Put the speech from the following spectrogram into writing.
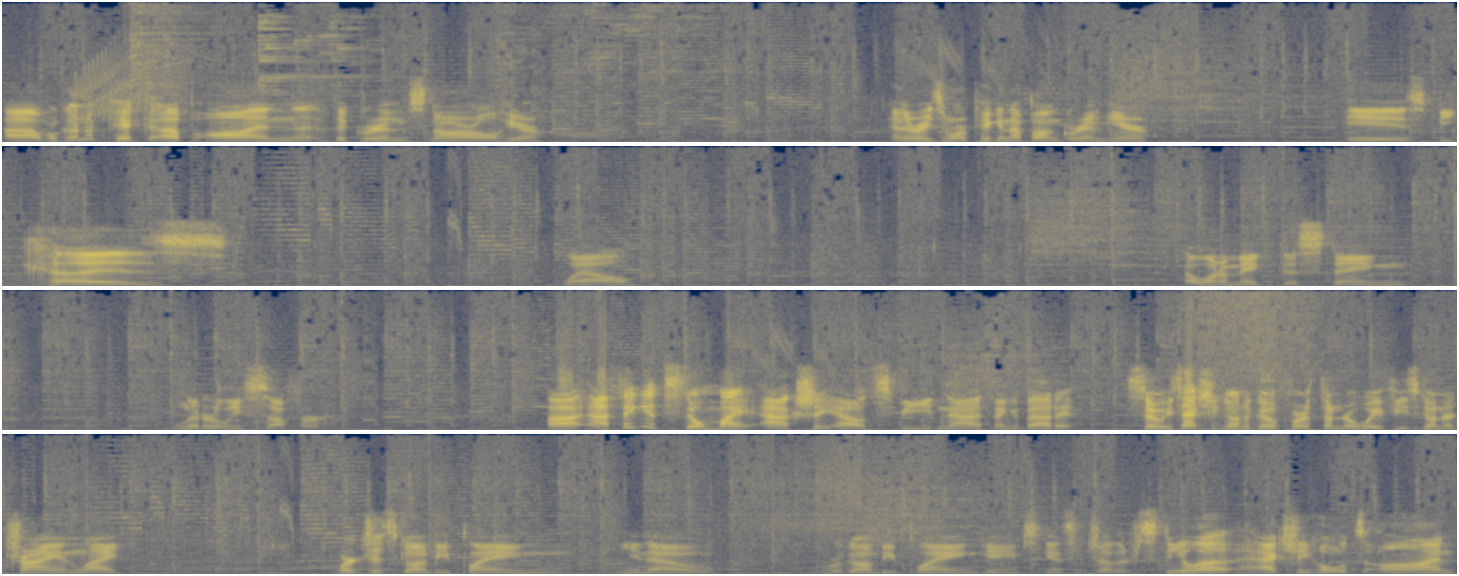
Uh, we're going to pick up on the Grimmsnarl here. And the reason we're picking up on Grim here is because, well, I want to make this thing literally suffer. Uh, I think it still might actually outspeed now I think about it. So he's actually going to go for a Thunder Wave. He's going to try and, like, we're just going to be playing, you know, we're going to be playing games against each other. Stila actually holds on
